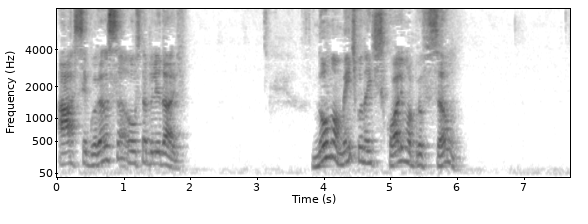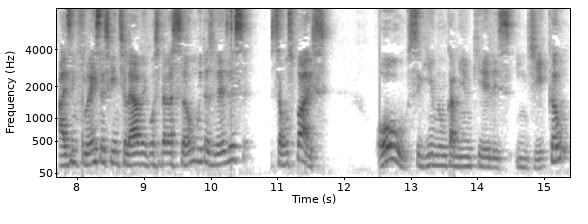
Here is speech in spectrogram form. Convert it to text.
a segurança ou estabilidade? Normalmente, quando a gente escolhe uma profissão, as influências que a gente leva em consideração muitas vezes são os pais. Ou seguindo um caminho que eles indicam,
